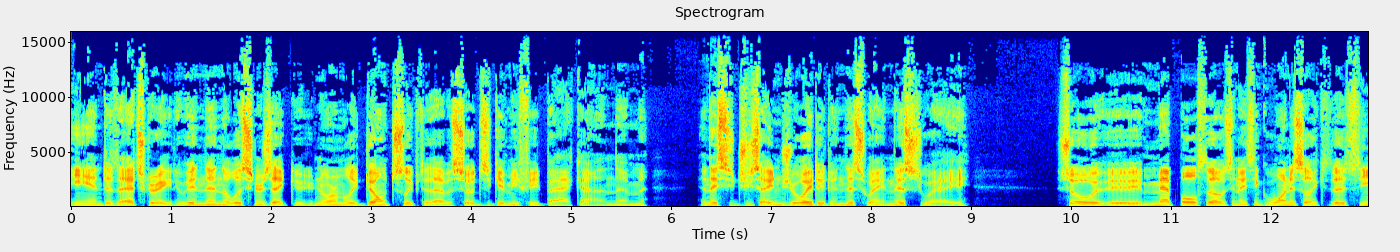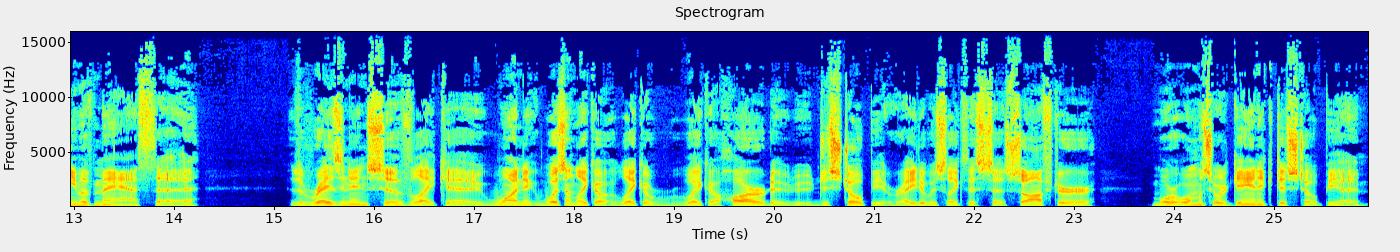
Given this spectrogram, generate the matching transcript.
And that's great. And then the listeners that normally don't sleep to the episodes give me feedback on them. And they say, geez, I enjoyed it in this way and this way. So it met both those. And I think one is like the theme of math, uh, the resonance of like uh, one it wasn't like a like a like a hard dystopia right it was like this uh, softer more almost organic dystopia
